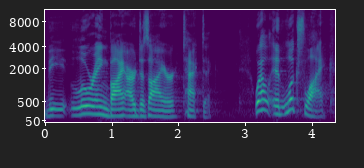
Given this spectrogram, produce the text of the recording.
the luring by our desire tactic? Well, it looks like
